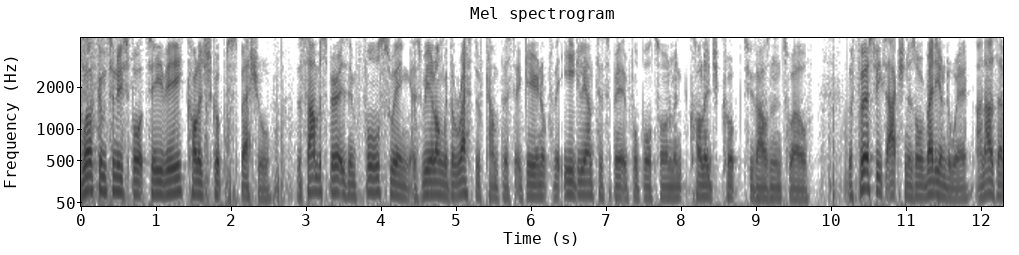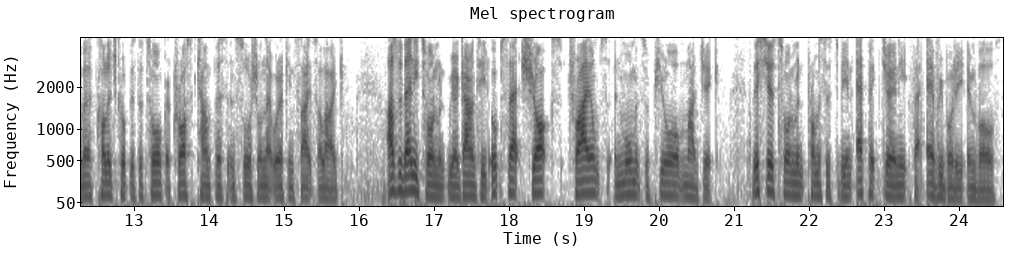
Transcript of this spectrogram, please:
Welcome to Nouse Sport TV, College Cup Special. The Samba spirit is in full swing as we, along with the rest of campus, are gearing up for the eagerly anticipated football tournament, College Cup 2012. The first week's action is already underway, and as ever, College Cup is the talk across campus and social networking sites alike. As with any tournament, we are guaranteed upsets, shocks, triumphs, and moments of pure magic. This year's tournament promises to be an epic journey for everybody involved.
